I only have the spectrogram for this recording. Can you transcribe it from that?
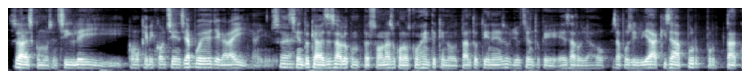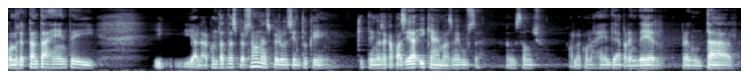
sabes, como sensible y como que mi conciencia puede llegar ahí. Sí. Siento que a veces hablo con personas o conozco gente que no tanto tiene eso, yo siento que he desarrollado esa posibilidad, quizá por, por ta conocer tanta gente y, y, y, hablar con tantas personas, pero siento que, que tengo esa capacidad y que además me gusta, me gusta mucho hablar con la gente, aprender, preguntar.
